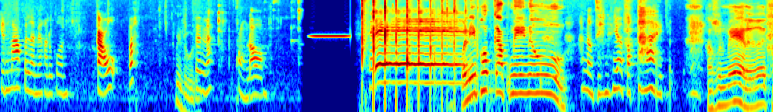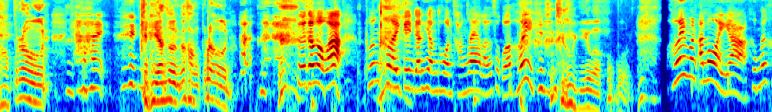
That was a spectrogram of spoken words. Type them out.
กินมากเป็นไรไหมคะทุกคน เกาปะไม่รู้เป็นะนไหมของดองเทเดวันนี้พบกับเมนู ขนมจีนน้ำยาปักใต้ของคุณแม่เลยของโปรดใช่ กระเทียมส่วนก็ของโปรด คือจะบอกว่าเพิ่งเคยกินกระเทียมโทนครั้งแรกแล้วรู้สึกว่าเฮ้ย คือเมื่อกี้บอกของโปรดเฮ้ยมันอร่อยอะ คือไม่เค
